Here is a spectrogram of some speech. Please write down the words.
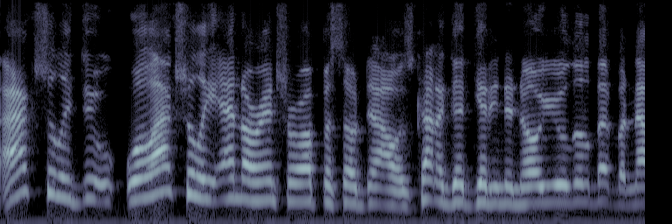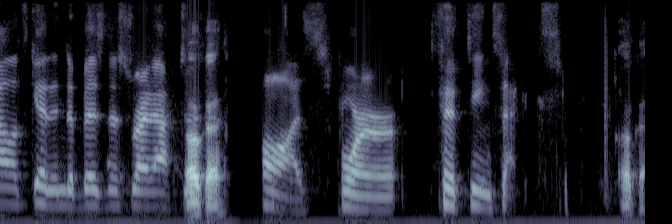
actually do we'll actually end our intro episode now. It was kind of good getting to know you a little bit, but now let's get into business right after. Okay. Pause for 15 seconds. Okay.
